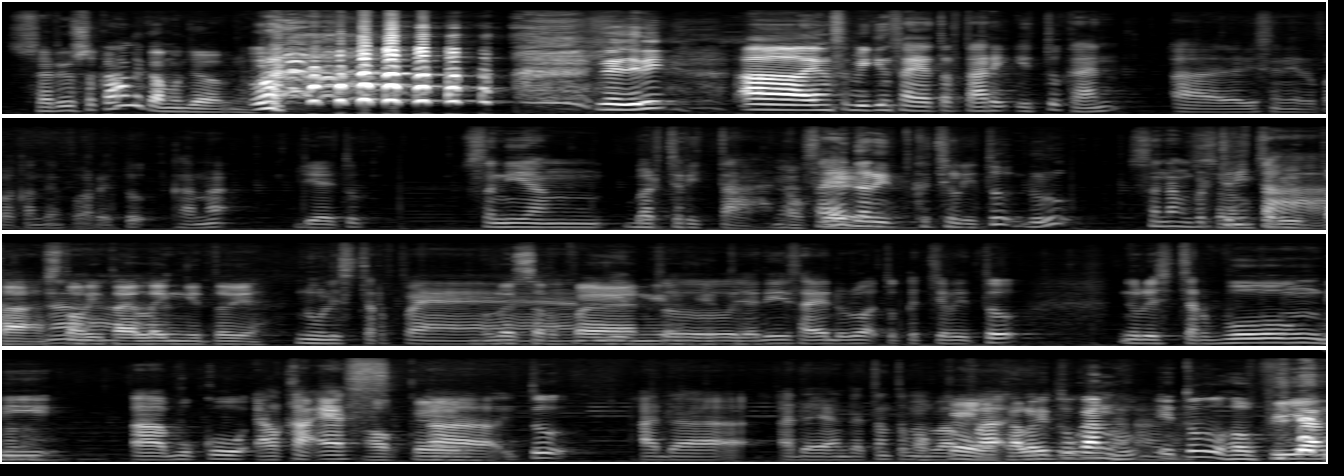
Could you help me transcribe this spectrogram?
Serius sekali kamu jawabnya. nah, jadi ah, yang bikin saya tertarik itu kan ah, dari seni rupa kontemporer itu karena dia itu seni yang bercerita. Nah, Oke. saya dari kecil itu dulu senang Senang bercerita. cerita, Nah, storytelling gitu ya. nulis cerpen, Nulis cerpen, gitu. gitu. Jadi saya dulu waktu kecil itu nulis cerbung di uh, buku LKS. Oke. Uh, itu ada ada yang datang teman Oke, bapak. kalau gitu. itu kan Nah, itu hobi yang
